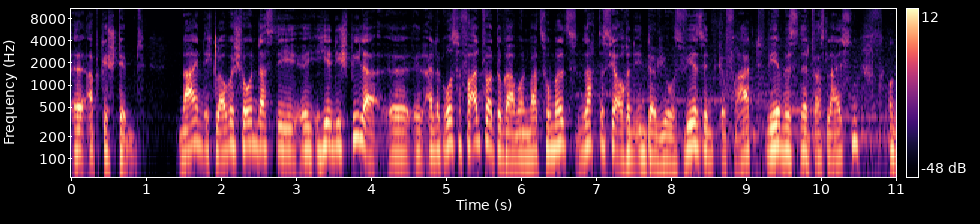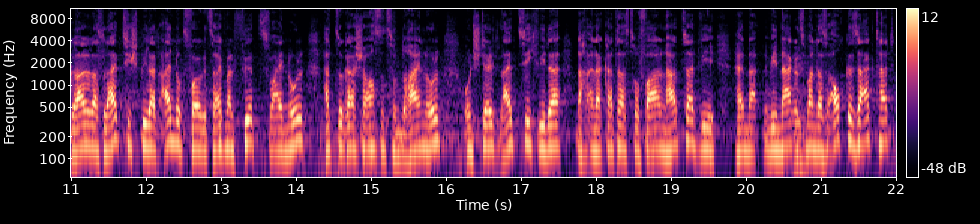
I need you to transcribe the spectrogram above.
äh, abgestimmt. Nein, ich glaube schon, dass die, äh, hier die Spieler äh, eine große Verantwortung haben. Und Mats Hummels sagt es ja auch in Interviews. Wir sind gefragt, wir müssen etwas leisten. Und gerade das Leipzig-Spiel hat eindrucksvoll gezeigt, man führt 2-0, hat sogar Chancen zum 3-0 und stellt Leipzig wieder nach einer katastrophalen Halbzeit, wie, Herr Na wie Nagelsmann das auch gesagt hat,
